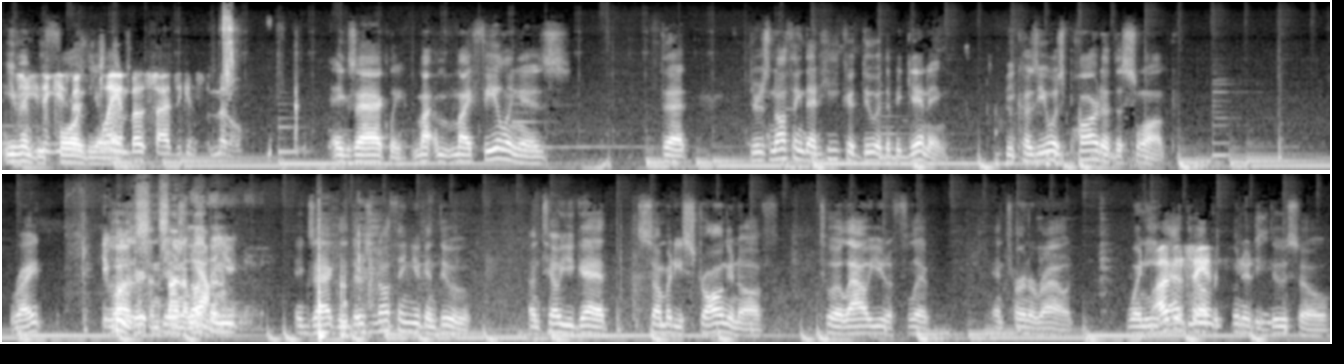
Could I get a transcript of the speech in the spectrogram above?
even so before he's been the playing election. both sides against the middle. Exactly. My my feeling is that there's nothing that he could do at the beginning because he was part of the swamp. Right? He was There- since there's 9 11. You- exactly. There's nothing you can do until you get somebody strong enough to allow you to flip and turn around. When he I've had the saying- opportunity to do so,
